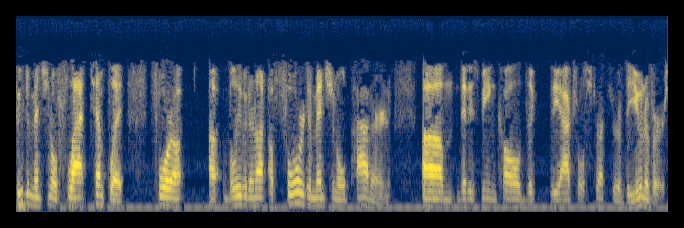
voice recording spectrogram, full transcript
two-dimensional flat template for a, a, believe it or not, a four-dimensional pattern um, that is being called the, the actual structure of the universe.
